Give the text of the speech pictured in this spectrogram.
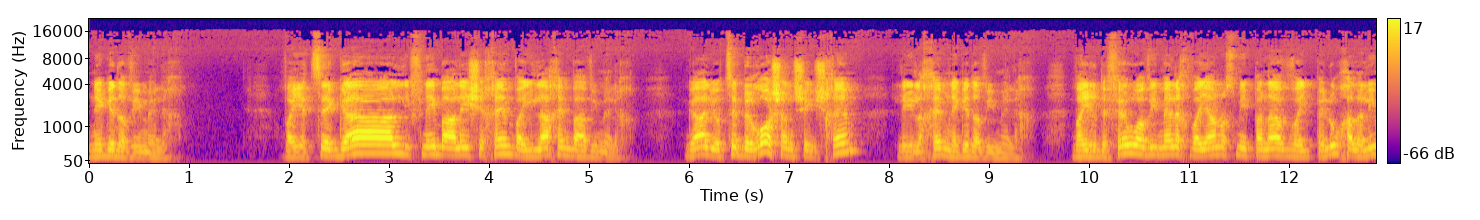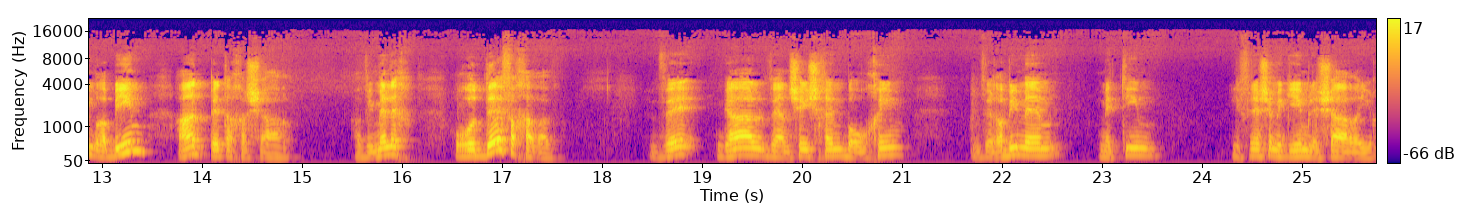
נגד אבימלך. ויצא גל לפני בעלי שכם ויילחם באבימלך. גל יוצא בראש אנשי שכם להילחם נגד אבימלך. וירדפהו אבימלך וינוס מפניו ויפלו חללים רבים עד פתח השער. אבימלך רודף אחריו וגל ואנשי שכם בורחים ורבים מהם מתים לפני שמגיעים לשער העיר.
